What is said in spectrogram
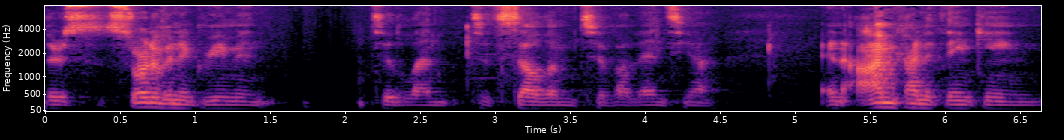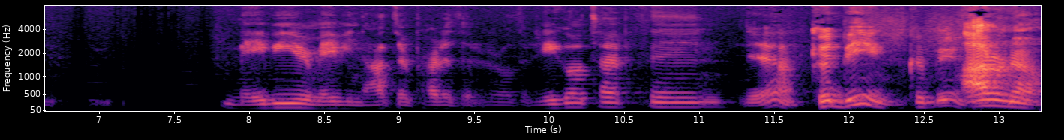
There's sort of an agreement to lend to sell them to Valencia, and I'm kind of thinking maybe or maybe not. They're part of the Rodrigo type thing. Yeah, could be, could be. I don't know,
